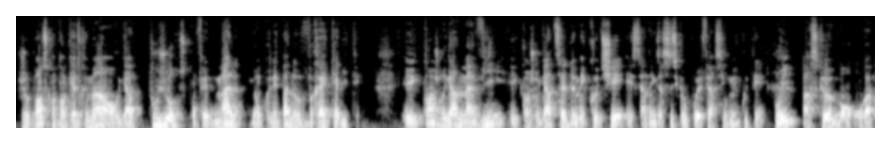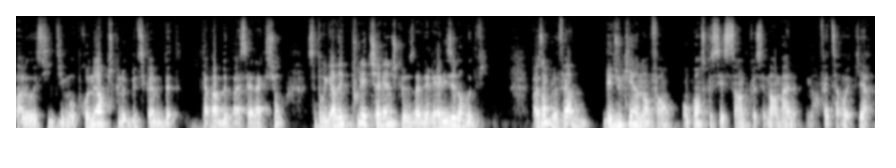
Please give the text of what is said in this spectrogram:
Je pense qu'en tant qu'être humain, on regarde toujours ce qu'on fait de mal, mais on ne connaît pas nos vraies qualités. Et quand je regarde ma vie et quand je regarde celle de mes coachés, et c'est un exercice que vous pouvez faire si vous m'écoutez, oui. parce que bon, on va parler aussi d'immopreneur, puisque le but c'est quand même d'être capable de passer à l'action, c'est de regarder tous les challenges que vous avez réalisés dans votre vie. Par exemple, le faire d'éduquer un enfant, on pense que c'est simple, que c'est normal, mais en fait, ça requiert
